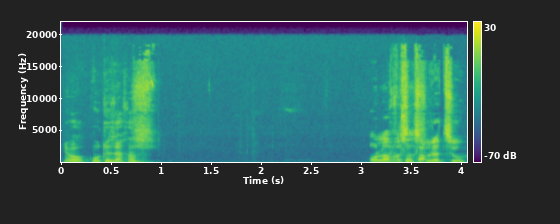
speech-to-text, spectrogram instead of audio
Jo, gute Sache. Olaf, was Super. sagst du dazu?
